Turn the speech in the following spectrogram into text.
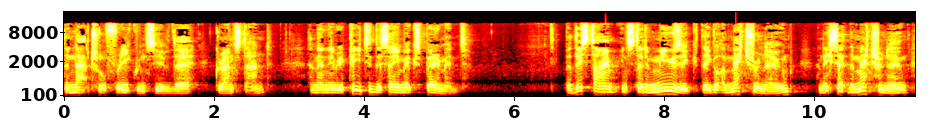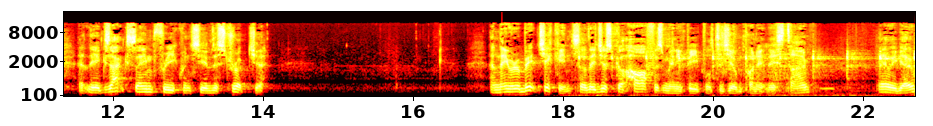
the natural frequency of their grandstand and then they repeated the same experiment. But this time, instead of music, they got a metronome and they set the metronome at the exact same frequency of the structure. And they were a bit chicken, so they just got half as many people to jump on it this time. There we go.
